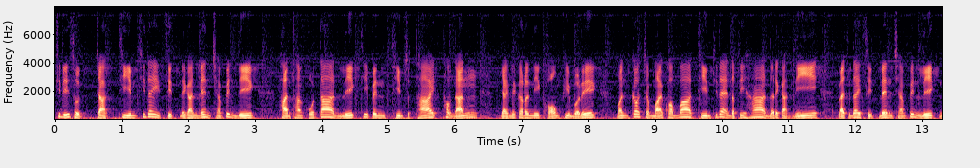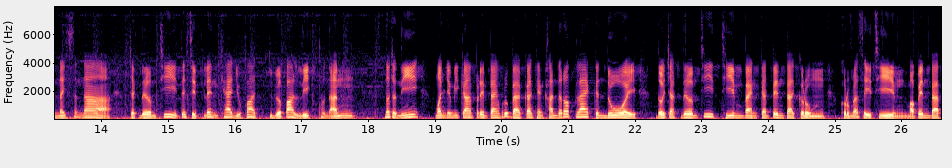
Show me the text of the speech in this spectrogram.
ที่ดีสุดจากทีมที่ได้สิทธิ์ในการเล่นแชมเปี้ยนลีกผ่านทางโคต้าลีกที่เป็นทีมสุดท้ายเท่านั้น อย่างในกรณีของพรีเมียร์ลีกมันก็จะหมายความว่าทีมที่ได้อันดับที่ 5 ในรายการนี้ และจะได้สิทธิ์เล่นแชมเปี้ยนลีกในซั่นหน้า จากเดิมที่ได้สิทธิ์เล่นแค่ยูฟ่ายูโรปาลีกเท่านั้น นอกจากนี้มันยังมีการเปลี่ยนแปลงรูปแบบการแข่งขันในรอบแรกกันด้วย โดยจากเดิมที่ทีมแบ่งกันเป็น 8 กลุ่ม กลุ่มละ4ทีม มาเป็นแบบ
